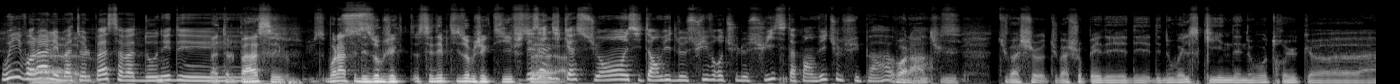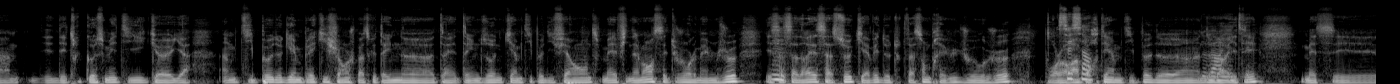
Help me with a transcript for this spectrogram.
Oui, voilà, Euh, les Battle Pass, ça va te donner des, Battle Pass, c'est voilà, c'est des, object- des petits objectifs. des indications. Et si tu as envie de le suivre, tu le suis. Si tu pas envie, tu le suis pas. Voilà, tu, tu, vas tu vas choper des, des- des nouvelles skins, des nouveaux trucs, euh, des, des trucs cosmétiques. euh, Il y a un petit peu de gameplay qui change parce que tu as, une zone qui est un petit peu différente, mais finalement, c'est toujours le même jeu et ça Mm. s'adresse à ceux qui avaient de toute façon prévu de jouer au jeu pour leur ça. apporter un petit peu de, de variété. variété. Mais c'est-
